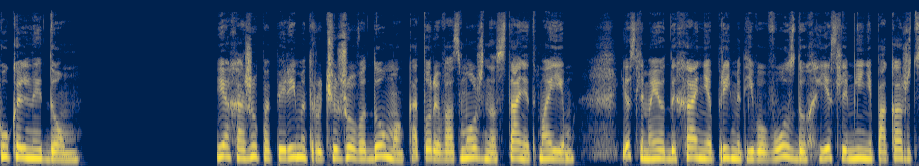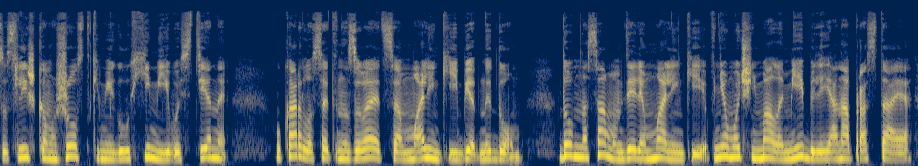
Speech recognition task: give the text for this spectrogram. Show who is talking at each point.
Speaker 1: Кукольный дом. Я хожу по периметру чужого дома, который, возможно, станет моим. Если мое дыхание примет его воздух, если мне не покажутся слишком жесткими и глухими его стены, у Карлоса это называется «маленький и бедный дом». Дом на самом деле маленький, в нем очень мало мебели, и она простая.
